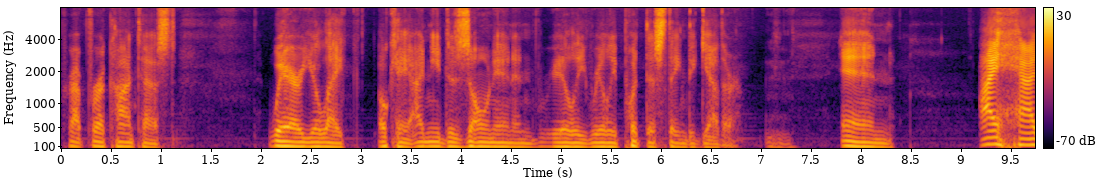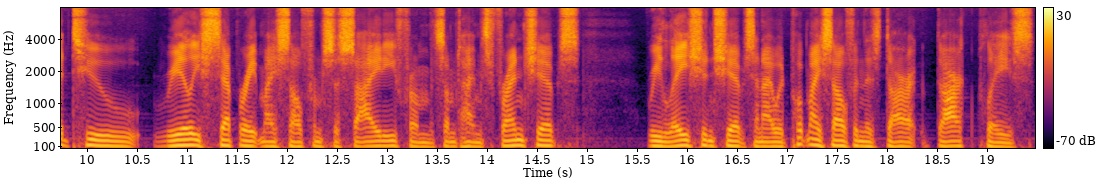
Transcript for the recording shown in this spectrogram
prep for a contest where you're like okay i need to zone in and really really put this thing together. And I had to really separate myself from society, from sometimes friendships, relationships, and I would put myself in this dark, dark place,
